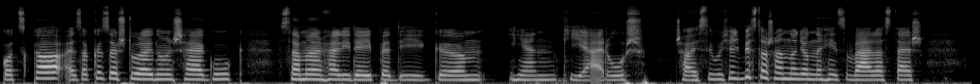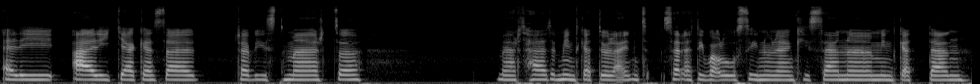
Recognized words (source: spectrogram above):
kocka, ez a közös tulajdonságuk, Summer Holiday pedig ö, ilyen kiárós csajszi, úgyhogy biztosan nagyon nehéz választás elé állítják ezzel Travis-t, mert mert hát mindkettő lányt szereti valószínűleg, hiszen mindketten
